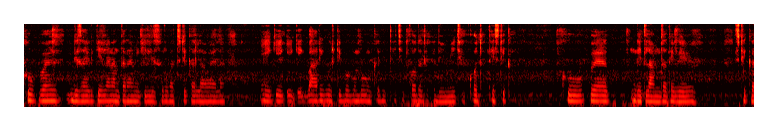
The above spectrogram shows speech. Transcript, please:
खूप वेळ डिसाईड केल्यानंतर आम्ही केली सुरुवात स्टिकर लावायला. एक एक एक एक बारीक गोष्टी बघून बघून कधी ते चिपकवत होते कधी मी चिपकवत होते स्टिकर खूप वेळ घेतला आमचा ते वेळ स्टिकर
